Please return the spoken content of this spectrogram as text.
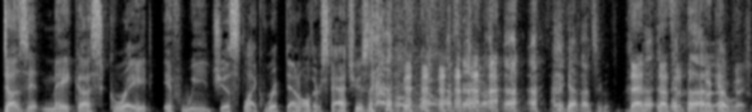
Does it make us great if we just like rip down all their statues? Oh, yeah, that's a good. That- that's what- okay, that works.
